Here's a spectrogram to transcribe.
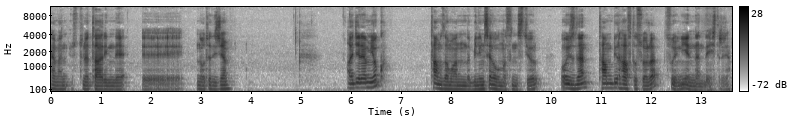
hemen üstüne tarihinde ee, not edeceğim. Acelem yok. Tam zamanında bilimsel olmasını istiyorum. O yüzden tam bir hafta sonra suyunu yeniden değiştireceğim.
